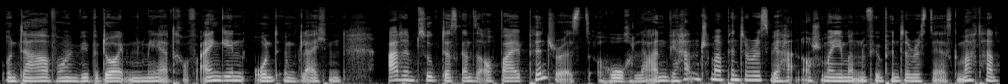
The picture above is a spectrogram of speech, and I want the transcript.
Und da wollen wir bedeutend mehr drauf eingehen und im gleichen Atemzug das Ganze auch bei Pinterest hochladen. Wir hatten schon mal Pinterest, wir hatten auch schon mal jemanden für Pinterest, der es gemacht hat.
